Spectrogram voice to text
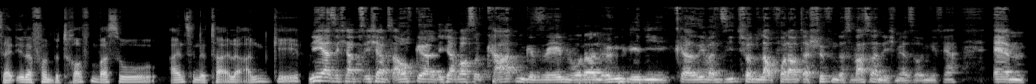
Seid ihr davon betroffen, was so einzelne Teile angeht? Nee, also ich habe es ich hab's auch gehört. Ich habe auch so Karten gesehen, wo dann irgendwie die, quasi man sieht schon vor lauter Schiffen das Wasser nicht mehr so ungefähr. Ähm,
